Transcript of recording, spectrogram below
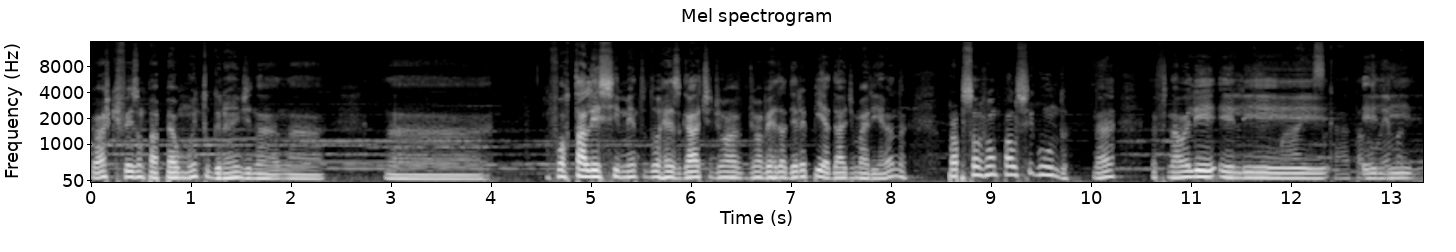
eu acho que fez um papel muito grande na, na- na- no fortalecimento do resgate de uma, de uma verdadeira piedade mariana, o próprio São João Paulo II, né? Afinal, ele... ele Mas, cara, tá no ele- lema dele.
